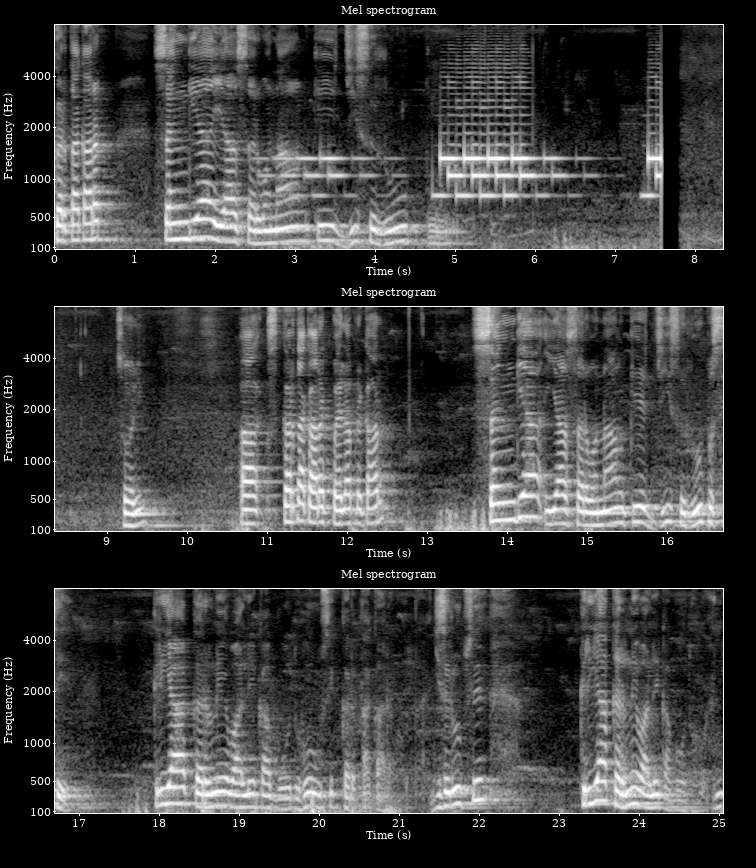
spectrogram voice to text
कर्ता कारक संज्ञा या सर्वनाम के जिस रूप सॉरी कर्ता कारक पहला प्रकार। संज्ञा या सर्वनाम के जिस रूप से क्रिया करने वाले का बोध हो, उसे कर्ता कारक होता है। जिस रूप से क्रिया करने वाले का बोध हो, यानी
